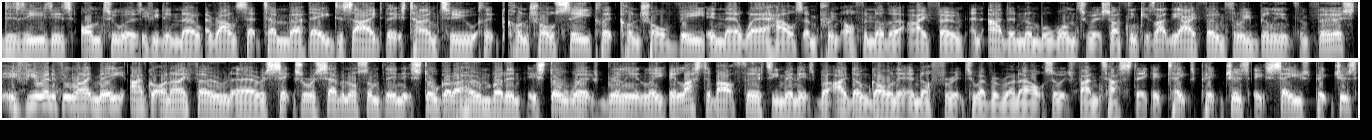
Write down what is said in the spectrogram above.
diseases onto us. If you didn't know, around September, they decide that it's time to click Control C, click Control V in their warehouse and print off another iPhone and add a number one to it. So I think it's like the iPhone 3 billionth and first. If you're anything like me, I've got an iPhone, uh, a 6 or a 7 or something. It's still got a home button. It still works brilliantly it lasts about 30 minutes, but I don't go on it enough for it to ever run out, so it's fantastic. It takes pictures, it saves pictures,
